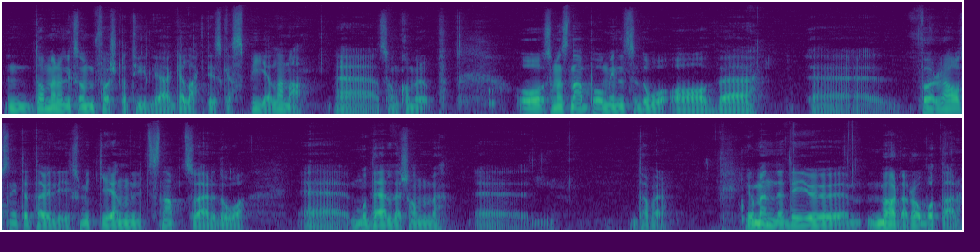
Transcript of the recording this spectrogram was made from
men de är de liksom första tydliga galaktiska spelarna eh, som kommer upp. Och som en snabb påminnelse då av eh, eh, förra avsnittet där vi liksom gick igenom lite snabbt så är det då eh, modeller som... Eh, tappar Jo men det är ju mördarrobotar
